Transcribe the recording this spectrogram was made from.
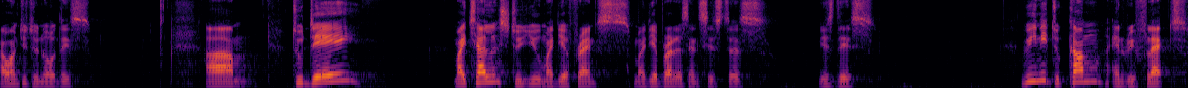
I want you to know this. Um, today, my challenge to you, my dear friends, my dear brothers and sisters, is this. We need to come and reflect.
